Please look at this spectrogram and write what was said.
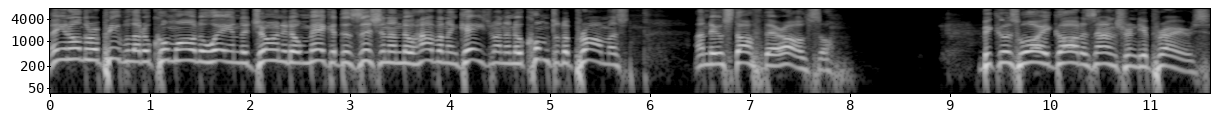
And you know, there are people that will come all the way in the journey, they'll make a decision and they'll have an engagement and they'll come to the promise and they'll stop there also. Because why? God is answering their prayers.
